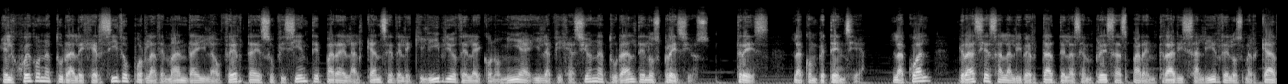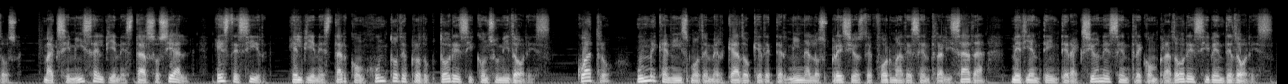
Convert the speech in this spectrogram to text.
el juego natural ejercido por la demanda y la oferta es suficiente para el alcance del equilibrio de la economía y la fijación natural de los precios. 3. La competencia, la cual, gracias a la libertad de las empresas para entrar y salir de los mercados, maximiza el bienestar social, es decir, el bienestar conjunto de productores y consumidores. 4. Un mecanismo de mercado que determina los precios de forma descentralizada mediante interacciones entre compradores y vendedores.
